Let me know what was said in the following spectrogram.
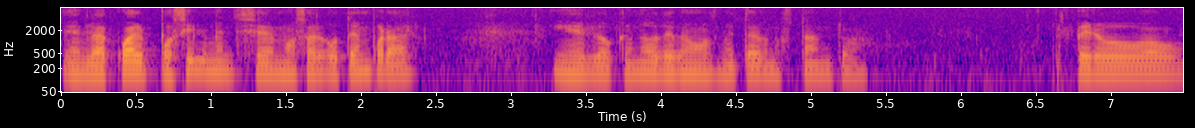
en la cual posiblemente seamos algo temporal y en lo que no debemos meternos tanto. Pero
